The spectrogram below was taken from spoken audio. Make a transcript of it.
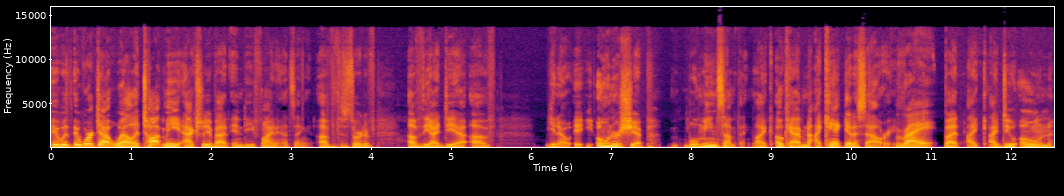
it was it worked out well it taught me actually about indie financing of the sort of of the idea of you know it, ownership will mean something like okay i'm not i can't get a salary Right. but i i do own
